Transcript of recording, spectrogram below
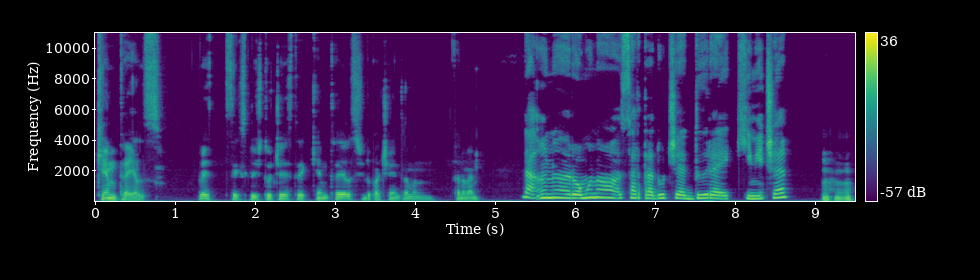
chemtrails. Vrei să explici tu ce este chemtrails și după aceea intrăm în fenomen? Da, în română s-ar traduce dâre chimice Uh-huh.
